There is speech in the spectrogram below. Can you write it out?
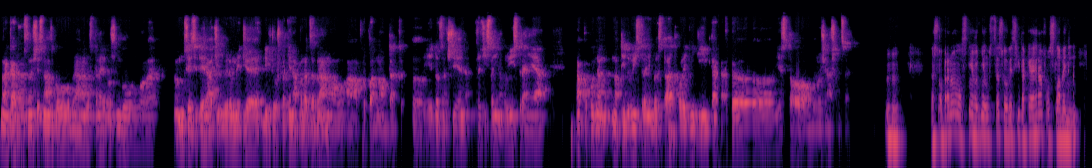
brankář dostane 16 gólů, obrána dostane 8 gólů, ale musí si ty hráči uvědomit, že když jdou špatně napadat za bránou a propadnou, tak eh, jednoznačně je přečíslení na druhé straně a a pokud na, na té druhé straně bude stát kvalitní tým, tak uh, je z toho vyložená šance. Mm-hmm. S obranou vlastně hodně úzce souvisí také hra v oslabení, eh,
